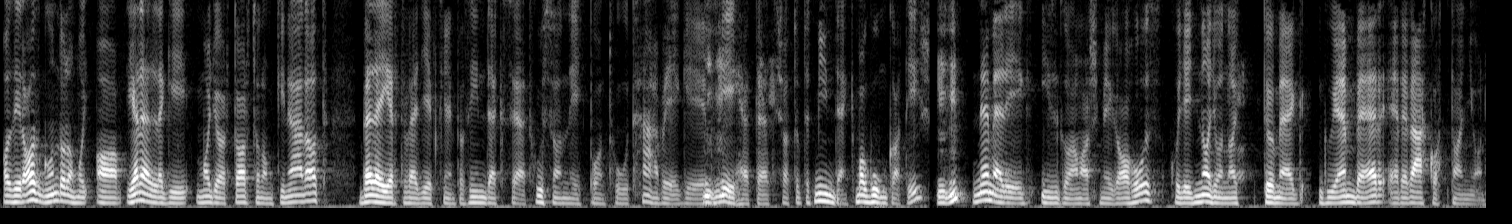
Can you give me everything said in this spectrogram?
azért azt gondolom, hogy a jelenlegi magyar tartalom kínálat, beleértve egyébként az Indexet, 24.hu-t, HVG-t, uh-huh. G7-et, stb. Tehát mindenki, magunkat is, uh-huh. nem elég izgalmas még ahhoz, hogy egy nagyon nagy tömegű ember erre rákattanjon.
